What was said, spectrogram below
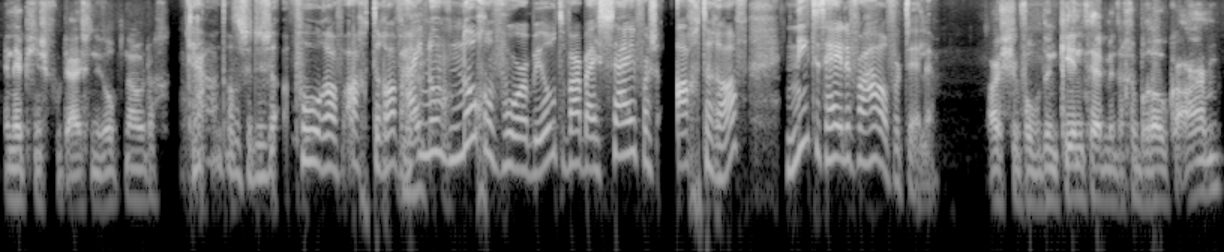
En heb je een spoedeisende hulp nodig. Ja, dat is het dus vooraf, achteraf. Hij noemt nog een voorbeeld waarbij cijfers achteraf niet het hele verhaal vertellen. Als je bijvoorbeeld een kind hebt met een gebroken arm,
